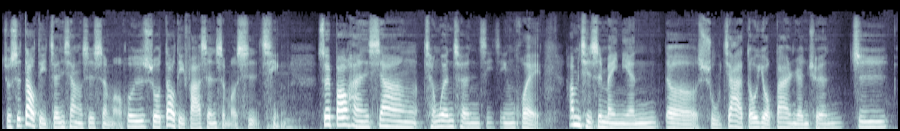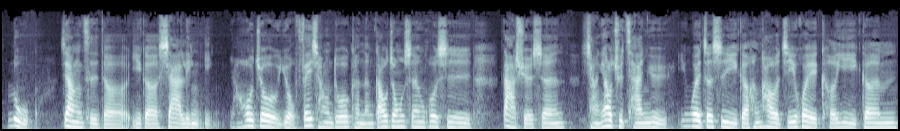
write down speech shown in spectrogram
就是到底真相是什么，或者是说到底发生什么事情。所以，包含像陈文成基金会，他们其实每年的暑假都有办人权之路这样子的一个夏令营，然后就有非常多可能高中生或是。大学生想要去参与，因为这是一个很好的机会，可以跟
